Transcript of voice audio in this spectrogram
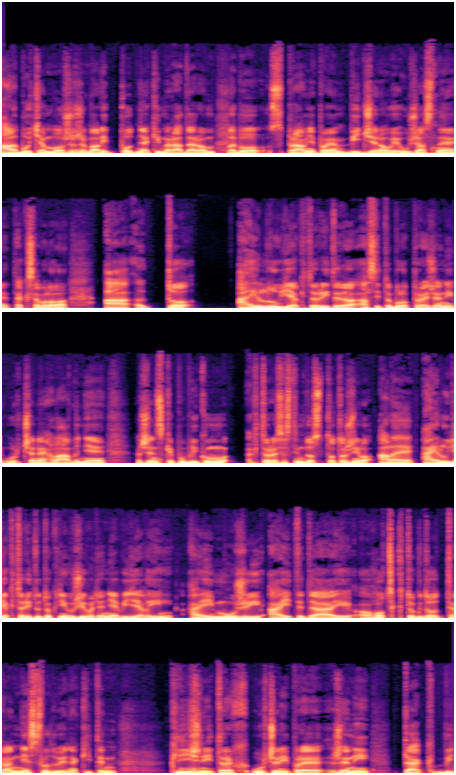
alebo ťa možno, že mali pod nejakým radarom, lebo správne poviem, byť ženou je úžasné, tak sa volala. A to aj ľudia, ktorí teda, asi to bolo pre ženy určené hlavne, ženské publikum, ktoré sa s tým dosť totožnilo, ale aj ľudia, ktorí túto knihu v živote nevideli, aj muži, aj teda aj hoc kto, kto teda nesleduje nejaký ten knižný trh určený pre ženy, tak byť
